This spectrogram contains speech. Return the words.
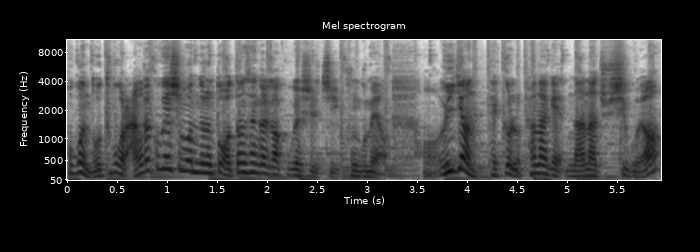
혹은 노트북을 안 갖고 계신 분들은 또 어떤 생각을 갖고 계실지 궁금해요. 어, 의견 댓글로 편하게 나눠주시고요.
